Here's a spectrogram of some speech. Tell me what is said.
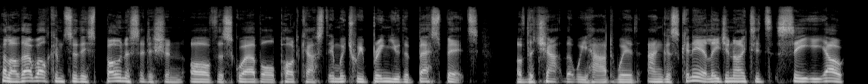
Hello there. Welcome to this bonus edition of the Square Ball Podcast, in which we bring you the best bits of the chat that we had with Angus Kinnear, Leeds United's CEO.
